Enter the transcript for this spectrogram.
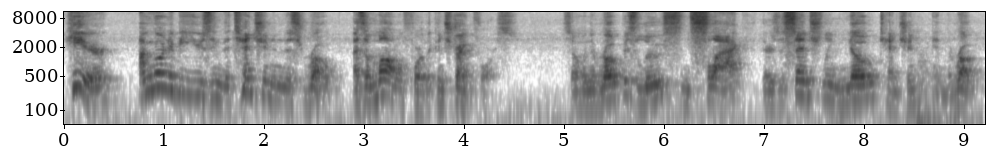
Here, I'm going to be using the tension in this rope as a model for the constraint force. So when the rope is loose and slack, there's essentially no tension in the rope.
